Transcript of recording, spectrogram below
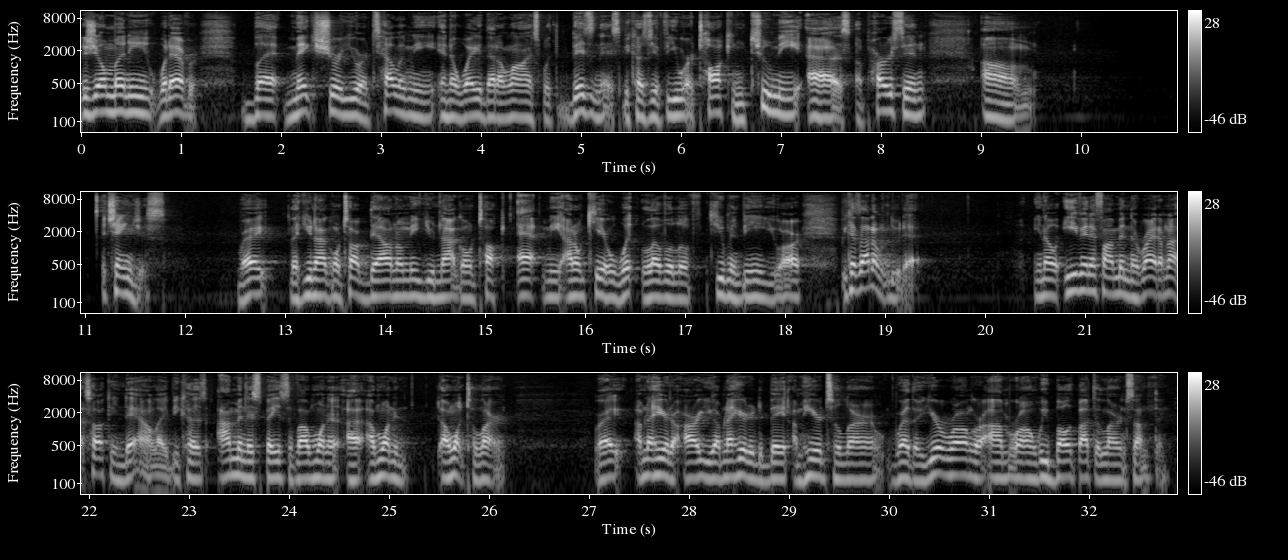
It's your money, whatever. But make sure you are telling me in a way that aligns with business. Because if you are talking to me as a person, um, it changes right? Like you're not gonna talk down on me. You're not gonna talk at me. I don't care what level of human being you are, because I don't do that. You know, even if I'm in the right, I'm not talking down, like because I'm in a space of I want to, I, I want to, I want to learn, right? I'm not here to argue. I'm not here to debate. I'm here to learn whether you're wrong or I'm wrong. We both about to learn something.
